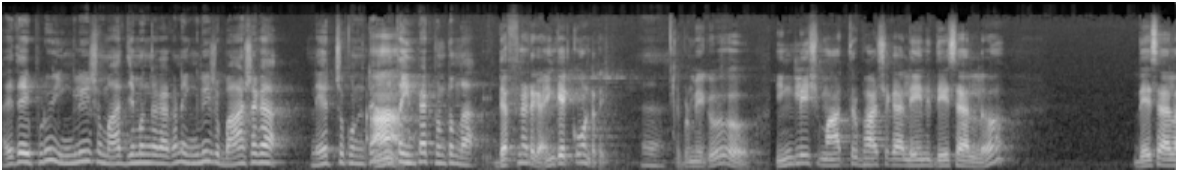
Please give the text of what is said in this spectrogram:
అయితే ఇప్పుడు ఇంగ్లీష్ మాధ్యమంగా కాకుండా ఇంగ్లీష్ భాషగా నేర్చుకుంటే. అంత ఇంపాక్ట్ ఉంటుందా? డెఫినెట్గా ఇంకెక్కువ ఉంటుంది. ఇప్పుడు మీకు ఇంగ్లీష్ మాతృభాషగా లేని దేశాల్లో దేశాల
